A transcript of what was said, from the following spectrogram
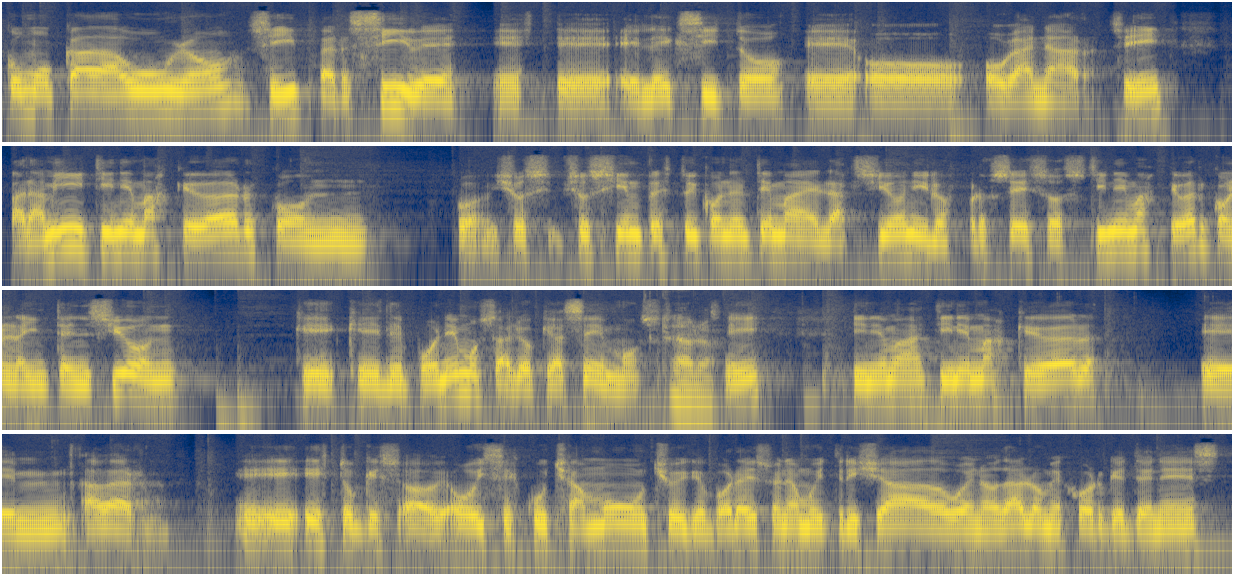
cómo cada uno ¿sí? percibe este, el éxito eh, o, ganar. ¿sí? Para mí tiene más que ver con, yo, yo siempre estoy con el tema de la acción y los procesos, tiene más que ver con la intención que, le ponemos a lo que hacemos. Claro. ¿sí? Tiene, más, tiene más que ver, em, a ver, e, e, esto que hoy se escucha mucho y que por ahí suena muy trillado, bueno, da lo mejor que tenés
